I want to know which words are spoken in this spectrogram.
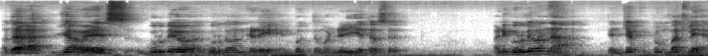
आता ज्यावेळेस गुरुदेव गुरुदेवांकडे भक्त मंडळी येत असत आणि गुरुदेवांना त्यांच्या कुटुंबातल्या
